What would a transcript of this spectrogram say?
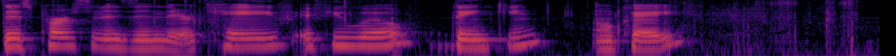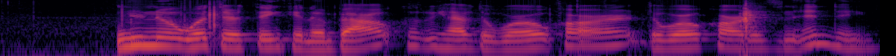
this person is in their cave, if you will, thinking. Okay. You know what they're thinking about because we have the world card. The world card is an ending.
